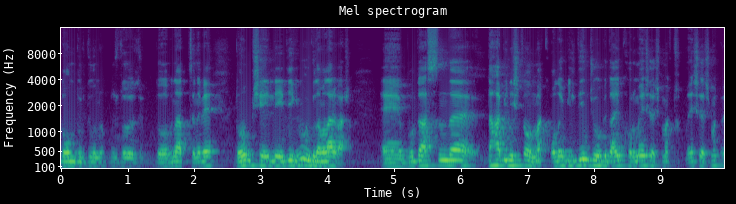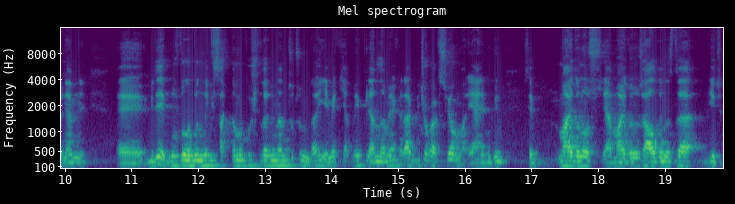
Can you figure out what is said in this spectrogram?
dondurduğunu, buzdolabına attığını ve donuk bir şeyle yediği gibi uygulamalar var. E, burada aslında daha bilinçli olmak, olabildiğince o gıdayı korumaya çalışmak, tutmaya çalışmak önemli. E, bir de buzdolabındaki saklama koşullarından tutun da yemek yapmayı planlamaya kadar birçok aksiyon var. Yani bugün işte maydanoz, yani maydanozu aldığınızda bir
